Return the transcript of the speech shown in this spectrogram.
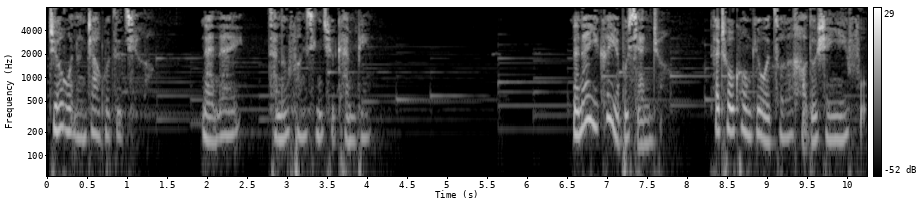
只有我能照顾自己了，奶奶才能放心去看病。奶奶一刻也不闲着，她抽空给我做了好多身衣服，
